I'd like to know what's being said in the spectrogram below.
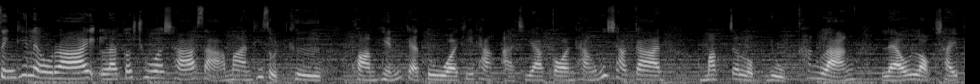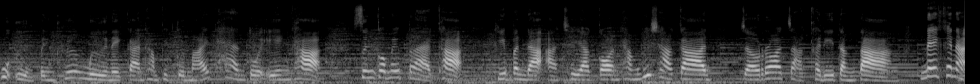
สิ่งที่เลวร้ายและก็ชั่วช้าสามานที่สุดคือ ความเห็นแก่ตัวที่ทางอาชญากรทางวิชาการ มักจะหลบอยู่ข้างหลัง แล้วหลอกใช้ผู้อื่นเป็นเครื่องมือในการทำผิดกฎหมายแทนตัวเองค่ะ ซึ่งก็ไม่แปลกค่ะ ที่บรรดาอาชญากรทางวิชาการจะรอดจากคดีต่างๆ ในขณะ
